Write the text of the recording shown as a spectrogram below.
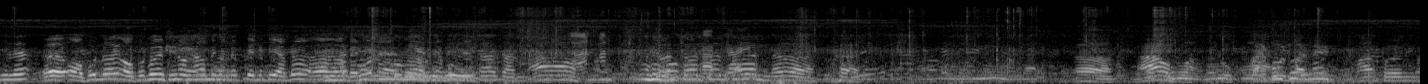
นี่แหละเออออกพุ่นเลยออกพุ่นเลยพี่น้องเฮามันยังเป็นระเบียบเด้อเออแบบนี้แหละเออมันยังบกเกกากันอ้าวเชิญเชิญเชิญเชิญเออเออเอาไปพูดมาเลยมาเพิ่งไป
